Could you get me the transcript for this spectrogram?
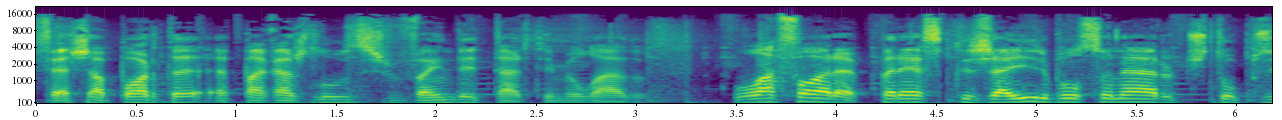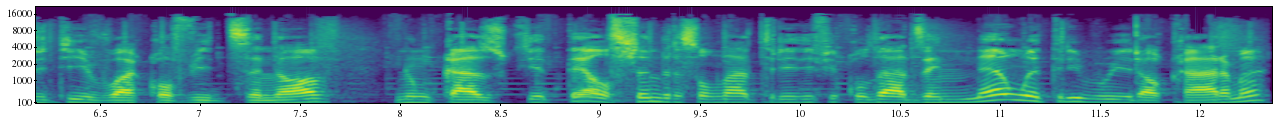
Fecha a porta, apaga as luzes, vem deitar-te a meu lado. Lá fora, parece que Jair Bolsonaro testou positivo à Covid-19, num caso que até Alexandre Solnado teria dificuldades em não atribuir ao karma,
